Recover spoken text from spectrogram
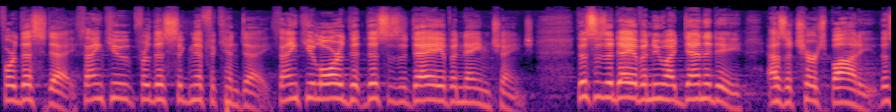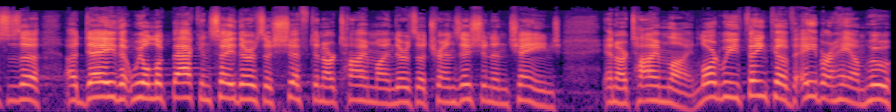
for this day. Thank you for this significant day. Thank you, Lord, that this is a day of a name change. This is a day of a new identity as a church body. This is a, a day that we'll look back and say there's a shift in our timeline, there's a transition and change in our timeline. Lord, we think of Abraham, who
